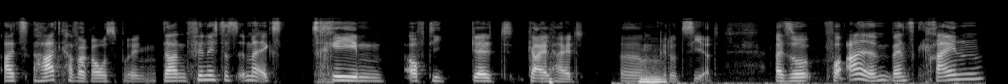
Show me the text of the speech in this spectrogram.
als Hardcover rausbringen, dann finde ich das immer extrem auf die Geldgeilheit ähm, mhm. reduziert. Also vor allem, wenn es keinen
